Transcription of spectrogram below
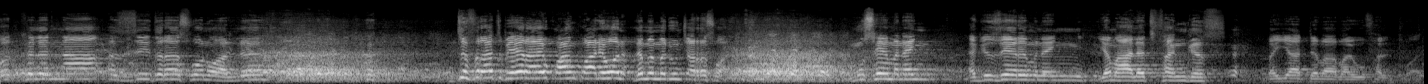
ውክልና እዚህ ድረስ ሆኗል። ድፍረት ብሔራዊ ቋንቋ ሊሆን ልምምዱን ጨርሷል። ሙሴም ነኝ እግዜርም ነኝ የማለት ፈንገስ በየአደባባዩ ፈልቷል።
